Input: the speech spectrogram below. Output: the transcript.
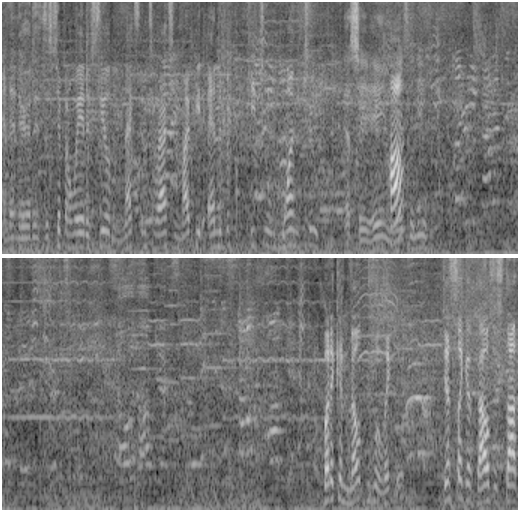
And then there it is, just chipping away at his shield. The next interaction might be the end of it for Pichu 1-2. Yes, it is. Huh? Yes, it is. But it can melt into liquid. Just like a Bowser stock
